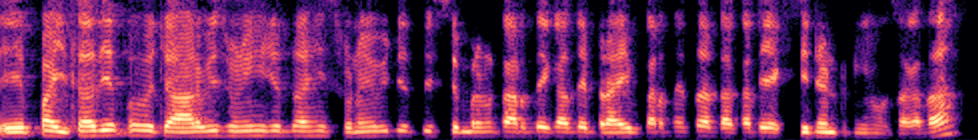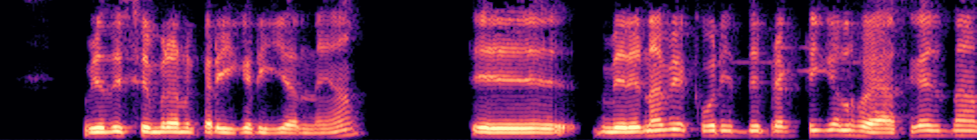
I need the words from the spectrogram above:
ਤੇ ਭਾਈ ਸਾਹਿਬ ਦੀ ਆਪਾਂ ਵਿਚਾਰ ਵੀ ਸੁਣੀ ਸੀ, ਜਿੱਦਾਂ ਅਸੀਂ ਸੁਣੇ ਵੀ ਜੇ ਤੁਸੀਂ ਸਿਮਰਨ ਕਰਦੇ ਕਰਦੇ ਡਰਾਈਵ ਕਰਦੇ, ਤੁਹਾਡਾ ਕਦੇ ਐਕਸੀਡੈਂਟ ਨਹੀਂ ਹੋ ਸਕਦਾ, ਵੀ ਜੇ ਸਿਮਰਨ ਕਰੀ ਕਰੀ ਜਾਂਦੇ ਆ ਤੇ ਮੇਰੇ ਨਾਲ ਵੀ ਇੱਕ ਵਾਰੀ ਇਦਾਂ ਪ੍ਰੈਕਟੀਕਲ ਹੋਇਆ ਸੀਗਾ, ਜਿੱਦਾਂ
